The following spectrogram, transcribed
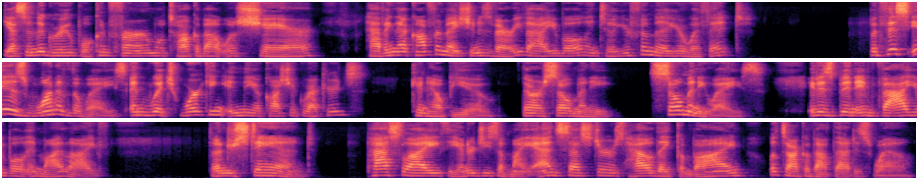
Yes, in the group, we'll confirm, we'll talk about, we'll share. Having that confirmation is very valuable until you're familiar with it. But this is one of the ways in which working in the Akashic Records can help you. There are so many, so many ways. It has been invaluable in my life to understand past life, the energies of my ancestors, how they combine. We'll talk about that as well.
